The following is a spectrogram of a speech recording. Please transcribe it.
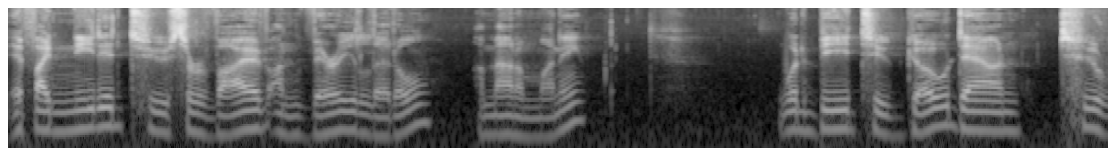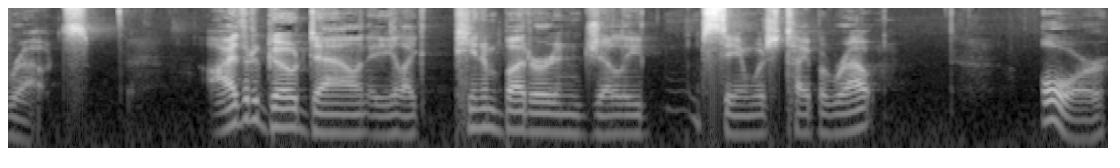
if I needed to survive on very little amount of money, would be to go down two routes. Either go down a like peanut butter and jelly sandwich type of route, or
